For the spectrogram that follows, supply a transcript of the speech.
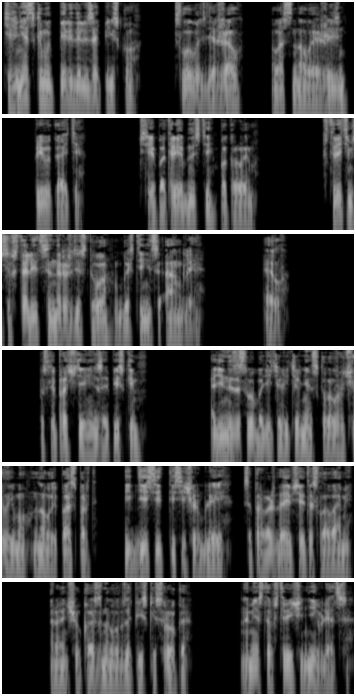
Тельнецкому передали записку. Слово сдержал, у вас новая жизнь, привыкайте. Все потребности покроем. Встретимся в столице на Рождество в гостинице «Англия». Л. После прочтения записки один из освободителей Тельнецкого вручил ему новый паспорт и 10 тысяч рублей, сопровождая все это словами. Раньше указанного в записке срока на место встречи не являться.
